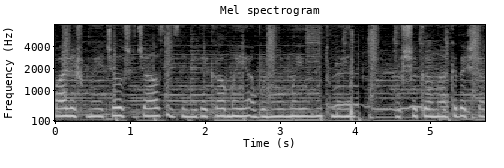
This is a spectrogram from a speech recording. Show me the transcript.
paylaşmaya çalışacağız. İzlemede kalmayı, abone olmayı unutmayın. Hoşçakalın arkadaşlar.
